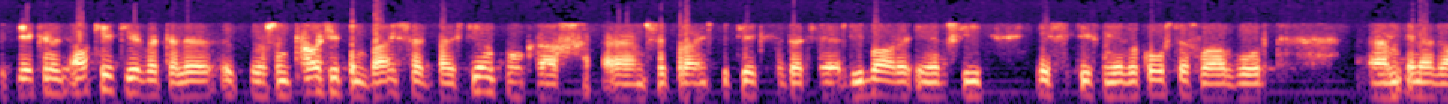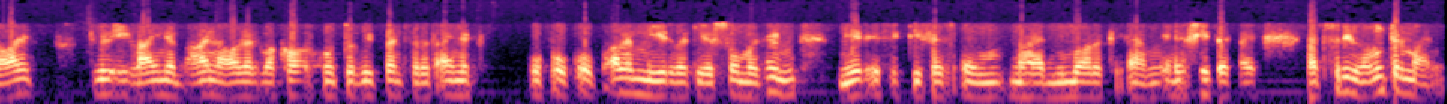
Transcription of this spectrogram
beteken dit elke keer wat hulle 'n persentasie van wysheid by steenkoolkrag ehm um, se prys beteken dat jy herbare energie effektief meer bekostig word. Ehm um, en daai twee lyne byna al mekaar kon tot die punt dat dit eintlik op op op alle maniere wat jy somme doen meer effektief is om na die mark um, energie te kyk wat vir die langtermyn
